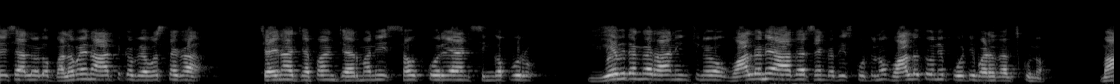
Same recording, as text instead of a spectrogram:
దేశాలలో బలమైన ఆర్థిక వ్యవస్థగా China Japan Germany South Korea and Singapore ఏ విధంగా రాణించినాయో వాళ్ళనే ఆదర్శంగా తీసుకుంటున్నాం. వాళ్ళతోనే పోటీ పడదలుచుకున్నాం. మా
